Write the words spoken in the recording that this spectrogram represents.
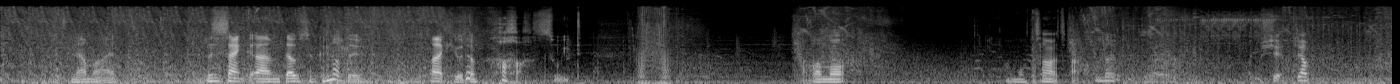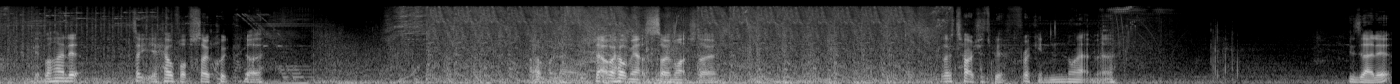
It's now mine. This is something um, Delsin could not do. I killed him. Haha, sweet. One more. One more turret. Oh, no. Oh, shit, jump. Get behind it. Take your health off so quick, though. Oh no. That will help me out so much, though. Those turrets used to be a freaking nightmare. Is that it?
